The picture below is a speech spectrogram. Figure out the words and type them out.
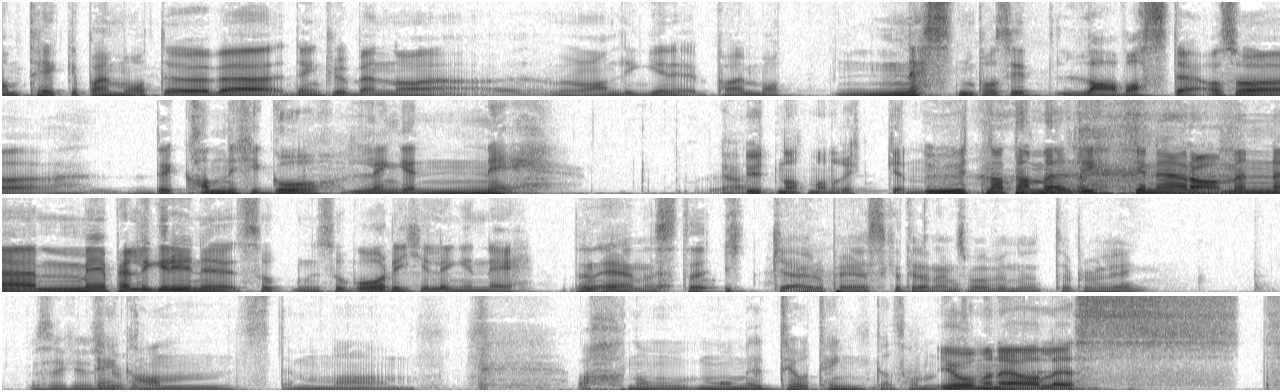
han tar på en måte over den klubben når, når han ligger på en måte nesten på sitt laveste. Altså, det kan ikke gå lenger ned. Uten at man rykker ned. Uten at man rykker ned, da. Men uh, med Pellegrini så, så går det ikke lenger ned. Den eneste ikke-europeiske treneren som har vunnet Premier League? Hvis jeg ikke husker Det kan stemme Åh, Nå må vi til å tenke sånn. Jo, men jeg har lest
